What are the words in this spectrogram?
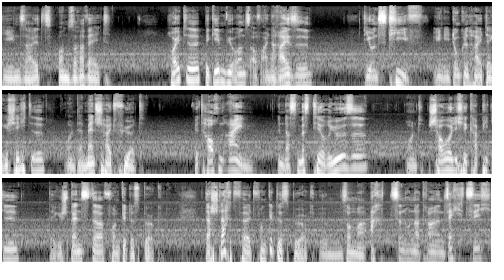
jenseits unserer Welt. Heute begeben wir uns auf eine Reise, die uns tief in die Dunkelheit der Geschichte und der Menschheit führt. Wir tauchen ein in das mysteriöse und schauerliche Kapitel der Gespenster von Gettysburg. Das Schlachtfeld von Gettysburg im Sommer 1863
